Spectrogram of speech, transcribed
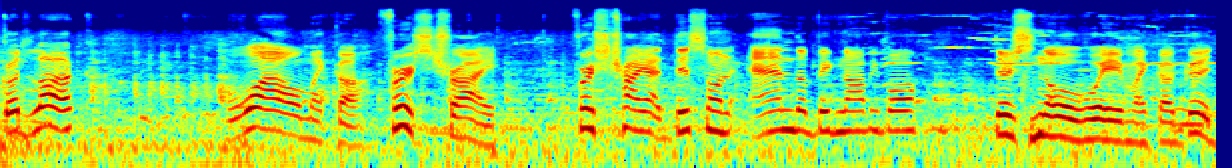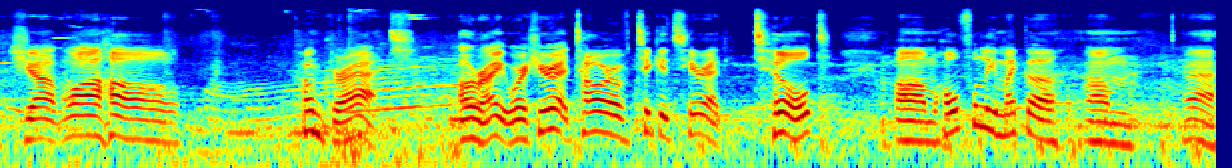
Good luck. Wow, Micah. First try. First try at this one and the big knobby ball. There's no way, Micah. Good job. Wow. Congrats. Alright, we're here at Tower of Tickets here at Tilt. Um, hopefully Micah, um, ah,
